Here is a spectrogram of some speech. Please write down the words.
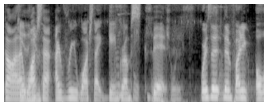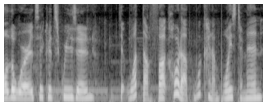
God, I watched him. that. I rewatched that Game Grumps Excellent bit. choice. Where's it them finding all the words they could squeeze in? What the fuck? Hold up. What kind of boys to men?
